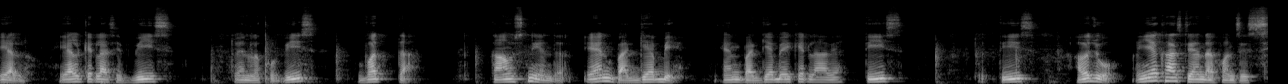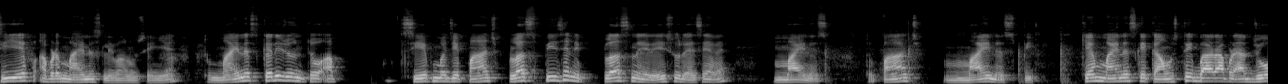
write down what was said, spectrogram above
એલ એલ કેટલા છે? વીસ. તો એને લખો વીસ વત્તા કાઉન્સની અંદર એન ભાગ્યા બે. એન ભાગ્યા બે કેટલા આવ્યા? ત્રીસ. તો ત્રીસ હવે જુઓ, અહીંયા ખાસ ધ્યાન રાખવાનું છે સીએફ આપણે માઇનસ લેવાનું છે અહીંયા. તો માઇનસ કરીશું ને તો આ સીએફમાં જે પાંચ પ્લસ પી છે ને પ્લસ નહીં રહે શું રહેશે હવે? માઇનસ તો પાંચ માઇનસ પી કેમ માઇનસ કે કાઉન્સની બહાર આપણે, આ જો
